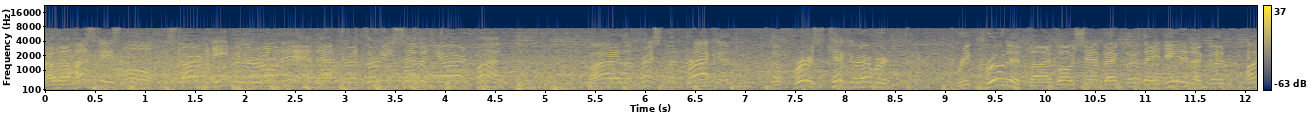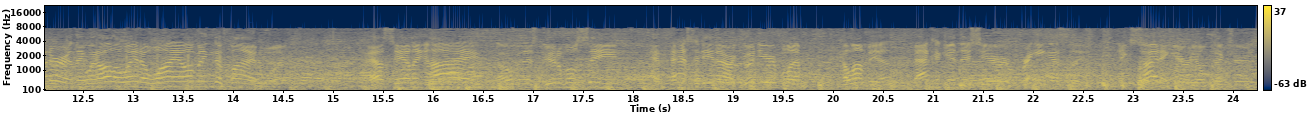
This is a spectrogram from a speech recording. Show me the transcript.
Now the Huskies will start deep in their own end after a 37-yard punt by the freshman Bracken, the first kicker ever recruited by Bo Schembechler. They needed a good punter, and they went all the way to Wyoming to find one. Now sailing high over this beautiful scene and passing in Pasadena, our Goodyear blimp, Columbia, back again this year, bringing us the exciting aerial pictures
